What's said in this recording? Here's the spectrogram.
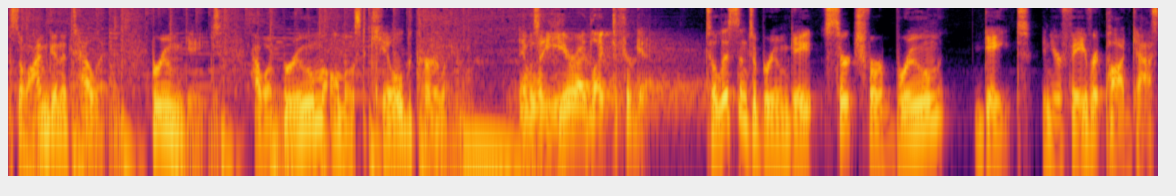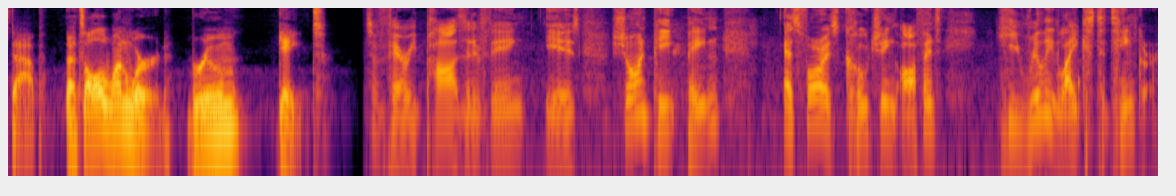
so I'm going to tell it. Broomgate How a Broom Almost Killed Curling. It was a year I'd like to forget. To listen to Broomgate, search for Broomgate in your favorite podcast app. That's all one word Broomgate. It's a very positive thing is Sean Pete Payton, as far as coaching offense, he really likes to tinker.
